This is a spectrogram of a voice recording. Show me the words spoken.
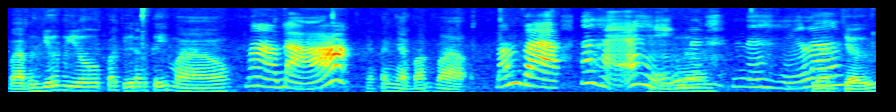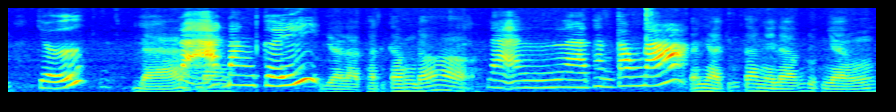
Và bên dưới video có chữ đăng ký màu. Màu đỏ. Cho cả nhà bấm vào. Bấm vào nó thể hiện lên, hiện lên lên. chữ. Chữ đã, đã đăng. đăng ký. Và là thành công đó. Là là thành công đó. Cả nhà chúng ta ngày nào cũng được nhận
